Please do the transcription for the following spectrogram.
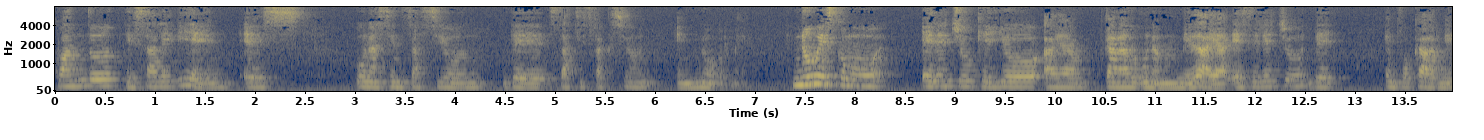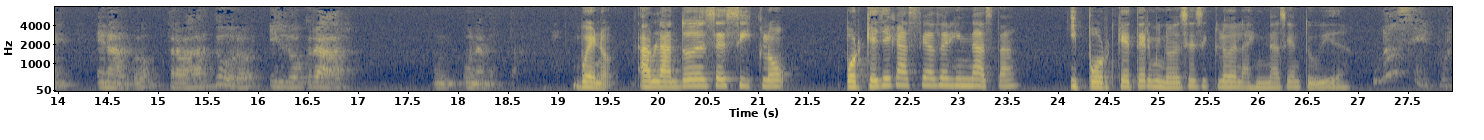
cuando te sale bien es una sensación de satisfacción enorme. No es como el hecho que yo haya ganado una medalla, es el hecho de enfocarme en algo, trabajar duro y lograr una meta. Bueno, hablando de ese ciclo, ¿por qué llegaste a ser gimnasta y por qué terminó ese ciclo de la gimnasia en tu vida? No sé por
